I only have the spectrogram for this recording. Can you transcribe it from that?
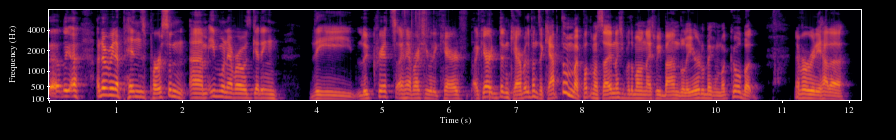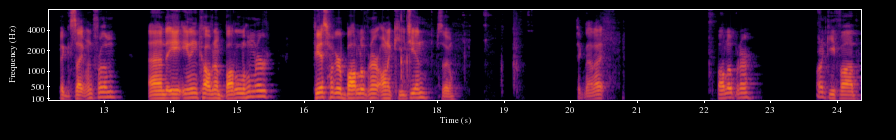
Uh, I've never been a pins person. Um, even whenever I was getting the loot crates, I never actually really cared. I cared, didn't care about the pins. I kept them. I put them aside and actually put them on a nice wee bandolier to make them look cool, but never really had a big excitement for them. And a Alien Covenant bottle opener, face hugger bottle opener on a keychain. So check that out. Bottle opener on a key fob,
